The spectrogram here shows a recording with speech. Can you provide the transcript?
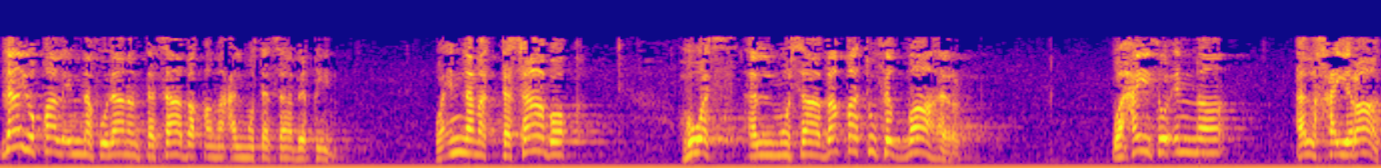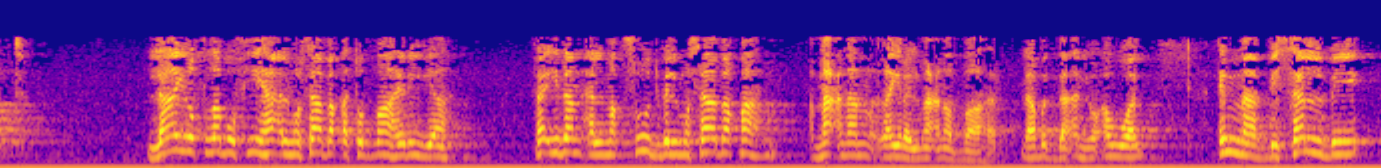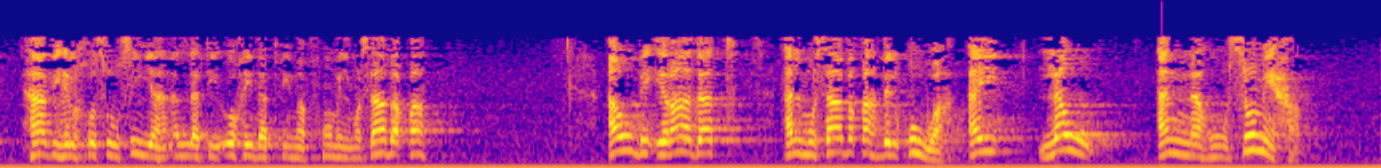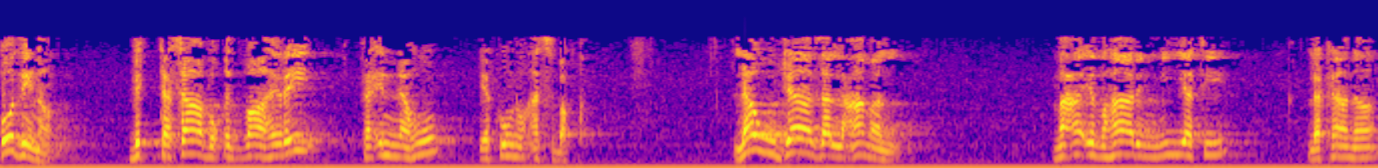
لا يقال إن فلانا تسابق مع المتسابقين وإنما التسابق هو المسابقة في الظاهر وحيث إن الخيرات لا يطلب فيها المسابقة الظاهرية فإذا المقصود بالمسابقة معنى غير المعنى الظاهر. لا بد أن يؤول إما بسلب هذه الخصوصية التي أخذت في مفهوم المسابقة أو بإرادة المسابقة بالقوة أي لو أنه سمح أذن بالتسابق الظاهري فإنه يكون أسبق. لو جاز العمل مع إظهار النية لكان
